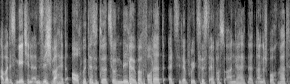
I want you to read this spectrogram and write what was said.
Aber das Mädchen an sich war halt auch mit der Situation mega überfordert, als sie der Polizist einfach so angehalten hat und angesprochen hat,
